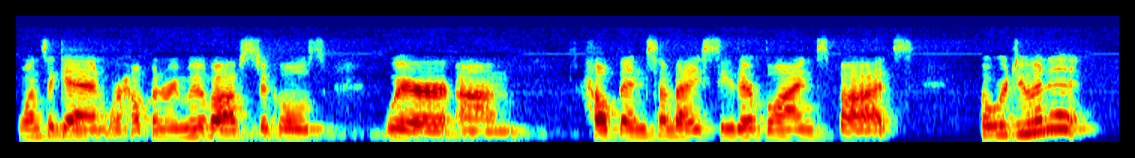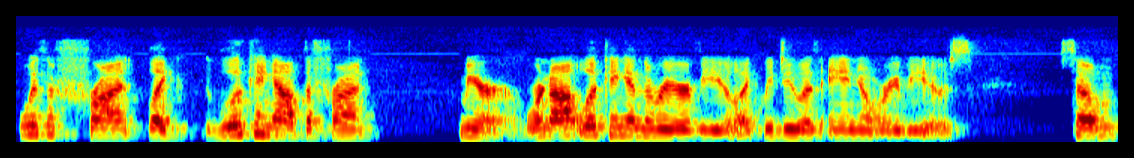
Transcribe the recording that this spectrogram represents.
Once again, we're helping remove obstacles, we're um, helping somebody see their blind spots, but we're doing it with a front, like looking out the front mirror. We're not looking in the rear view like we do with annual reviews. So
